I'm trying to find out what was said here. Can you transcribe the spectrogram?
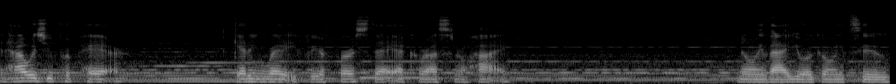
And how would you prepare getting ready for your first day at Karasuno High, knowing that you are going to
